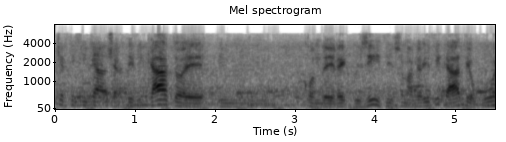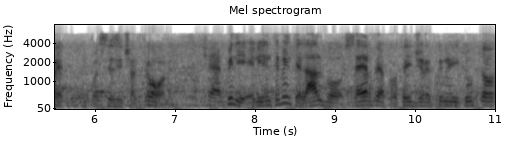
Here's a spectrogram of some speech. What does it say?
certificato, certificato e in, con dei requisiti insomma, verificati oppure in qualsiasi cialtrone. Certo. Quindi evidentemente l'albo serve a proteggere prima di tutto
